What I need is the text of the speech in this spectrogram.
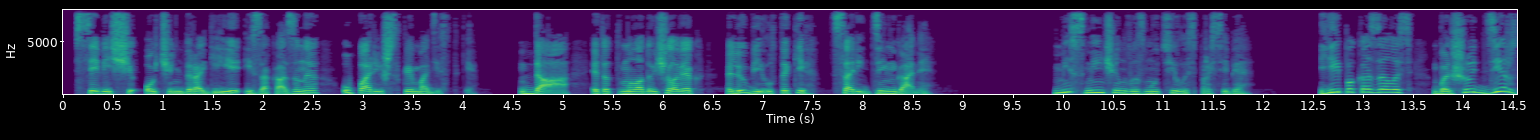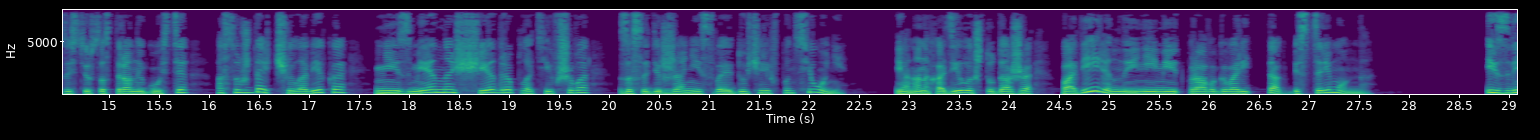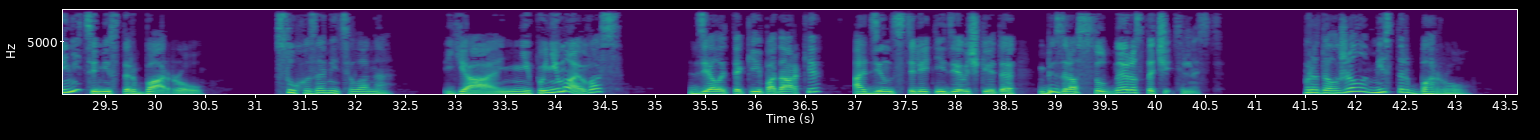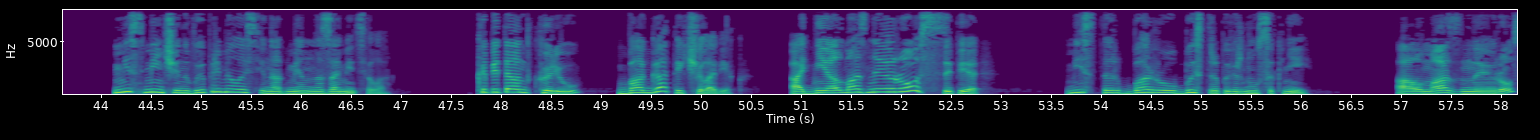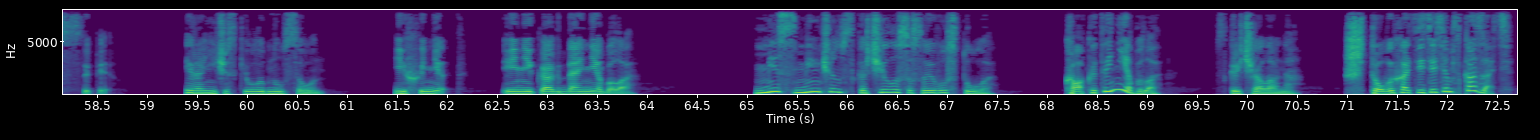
«Все вещи очень дорогие и заказаны у парижской модистки. Да, этот молодой человек любил-таки сорить деньгами». Мисс Минчин возмутилась про себя. Ей показалось большой дерзостью со стороны гостя осуждать человека, неизменно щедро платившего за содержание своей дочери в пансионе и она находила, что даже поверенные не имеют права говорить так бесцеремонно. «Извините, мистер Барроу», — сухо заметила она, «Я не понимаю вас. Делать такие подарки одиннадцатилетней девочке — это безрассудная расточительность». Продолжал мистер Барроу. Мисс Минчин выпрямилась и надменно заметила. «Капитан Крю — богатый человек. Одни алмазные россыпи...» Мистер Барроу быстро повернулся к ней. «Алмазные россыпи?» — иронически улыбнулся он. «Их нет и никогда не было». Мисс Минчин вскочила со своего стула. «Как это не было?» — вскричала она. «Что вы хотите этим сказать?»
